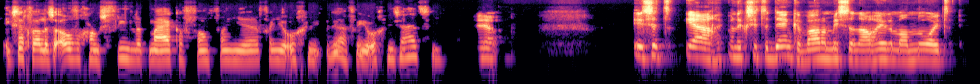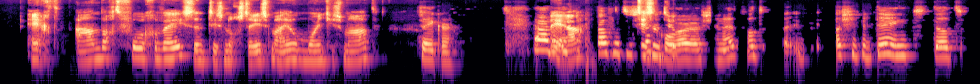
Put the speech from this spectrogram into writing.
ik zeg wel eens, overgangsvriendelijk maken van, van, je, van, je, ja, van je organisatie. Ja, is het, ja, want ik zit te denken, waarom is er nou helemaal nooit echt aandacht voor geweest? En het is nog steeds maar heel mondjesmaat. Zeker. Nou, nou ja, over het is natuurlijk... hoor, Jeanette. Want eh, als je bedenkt dat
